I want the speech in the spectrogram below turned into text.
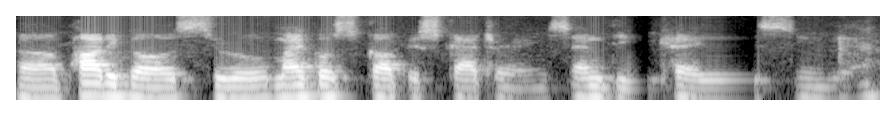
uh, particles through microscopic scatterings and decays in there.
